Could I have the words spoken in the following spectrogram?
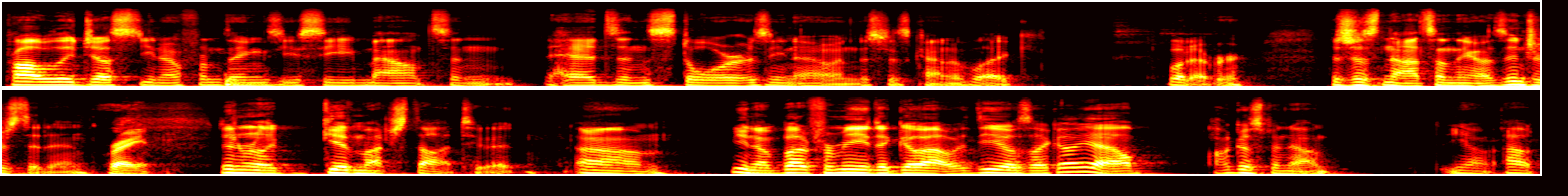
probably just you know from things you see mounts and heads in stores, you know, and it's just kind of like, whatever. It's just not something I was interested in. Right. Didn't really give much thought to it. Um, you know, but for me to go out with you, I was like, oh yeah, I'll I'll go spend out, you know, out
